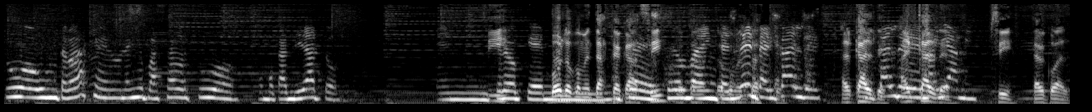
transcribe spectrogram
tuvo un, ¿te acordás que el año pasado estuvo como candidato? En, creo que vos lo comentaste acá, sí. Creo intendente, alcalde, alcalde. Alcalde, de Miami. Sí, tal cual.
